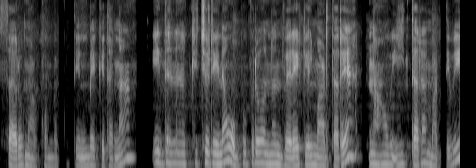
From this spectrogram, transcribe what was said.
ಸರ್ವ್ ಮಾಡ್ಕೊಬೇಕು ತಿನ್ಬೇಕು ಇದನ್ನು. ಇದನ್ನು ಕಿಚಡಿನ ಒಬ್ಬೊಬ್ಬರು ಒಂದೊಂದು ವೆರೈಟಿಲಿ ಮಾಡ್ತಾರೆ. ನಾವು ಈ ಥರ ಮಾಡ್ತೀವಿ.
